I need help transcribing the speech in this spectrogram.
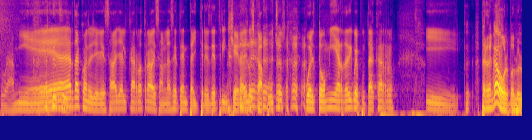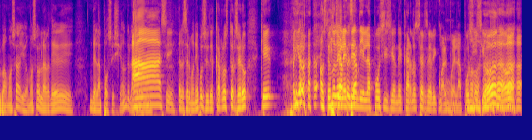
Pura mierda, cuando llegué estaba ya el carro atravesado en la 73 de trinchera de los capuchos, vuelto mierda, digo, puta carro. Y... Pero, venga, vol- vol- volvamos a, y vamos a hablar de, de la posesión, de la, Ah, sí. de la ceremonia de posesión de Carlos III, que, oiga, a- usted no le entendí la posición de Carlos III. ¿Y cuál fue la posición? No.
